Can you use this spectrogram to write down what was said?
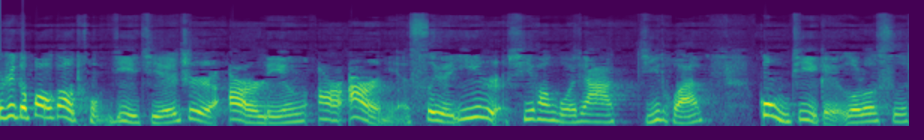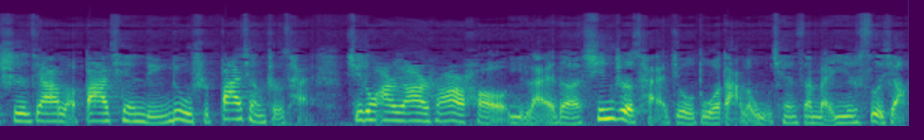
就这个报告统计，截至二零二二年四月一日，西方国家集团共计给俄罗斯施加了八千零六十八项制裁，其中二月二十二号以来的新制裁就多达了五千三百一十四项，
